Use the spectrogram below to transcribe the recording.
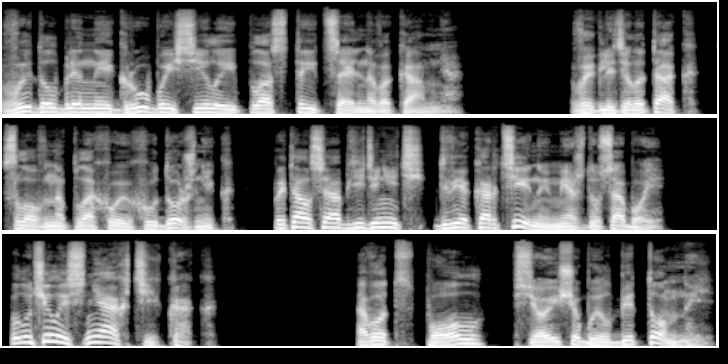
выдолбленные грубой силой пласты цельного камня. Выглядело так, словно плохой художник пытался объединить две картины между собой. Получилось не как. А вот пол все еще был бетонный.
